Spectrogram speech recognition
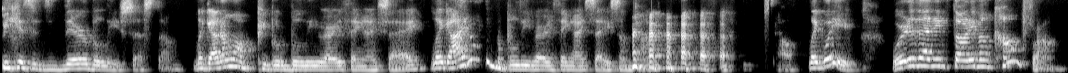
Because it's their belief system. Like, I don't want people to believe everything I say. Like, I don't even believe everything I say sometimes. so, like, wait, where did that even, thought even come from?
